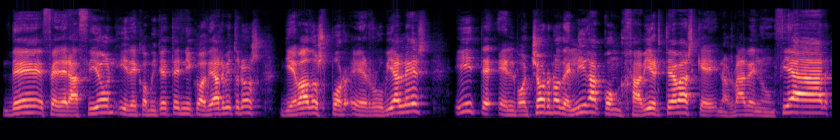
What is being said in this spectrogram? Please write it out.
de federación y de comité técnico de árbitros llevados por eh, Rubiales y el bochorno de liga con Javier Tebas que nos va a denunciar,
